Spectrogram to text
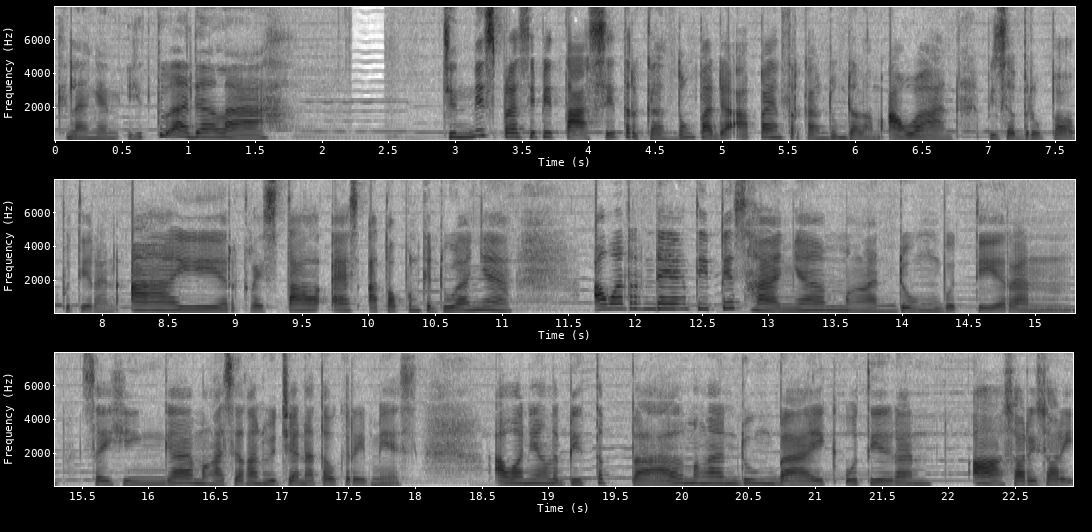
kenangan itu adalah Jenis presipitasi tergantung pada apa yang terkandung dalam awan, bisa berupa butiran air, kristal es, ataupun keduanya. Awan rendah yang tipis hanya mengandung butiran sehingga menghasilkan hujan atau gerimis. Awan yang lebih tebal mengandung baik butiran ah sorry sorry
